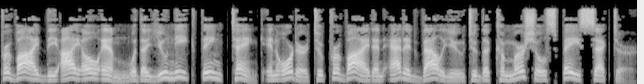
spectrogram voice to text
provide the IOM with a unique think tank in order to provide an added value to the commercial space sector.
